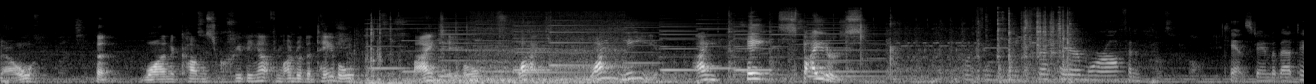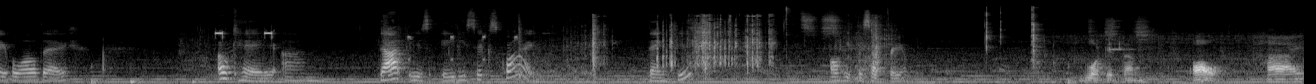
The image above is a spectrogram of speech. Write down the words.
No. But one comes creeping out from under the table. My table? Why? Why me? I hate spiders! Poor thing needs fresh air more often. Can't stand at that table all day. Okay, um, that is 86 kwai. Thank you. I'll heat this up for you. Look at them. All high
